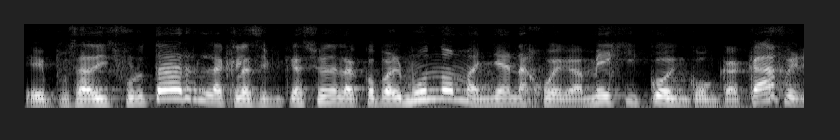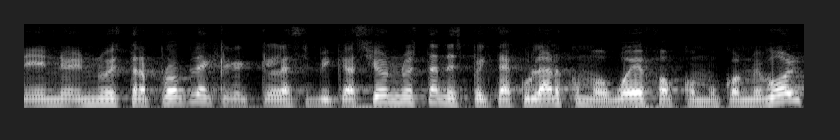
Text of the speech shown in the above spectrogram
eh, pues a disfrutar la clasificación de la Copa del Mundo. Mañana juega México en CONCACAF, en, en nuestra propia clasificación no es tan espectacular como UEFA o como Conmebol,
